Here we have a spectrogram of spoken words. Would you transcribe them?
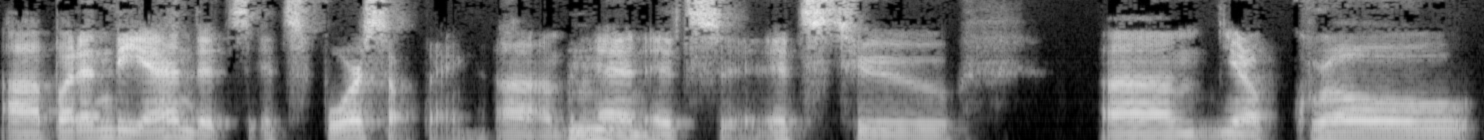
Uh, but in the end, it's, it's for something. Um, mm. and it's, it's to, um, you know, grow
